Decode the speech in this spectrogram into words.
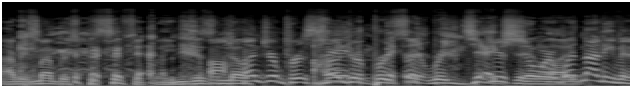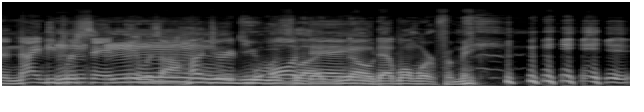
I remember specifically. You just know, 100%? hundred percent rejection. You're sure it like, was not even a ninety percent. It was a hundred. You was like, day. no, that won't work for me.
